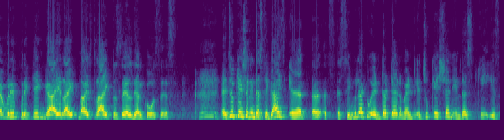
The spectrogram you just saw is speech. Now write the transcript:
Every freaking guy right now is trying to sell their courses education industry guys similar to entertainment education industry is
